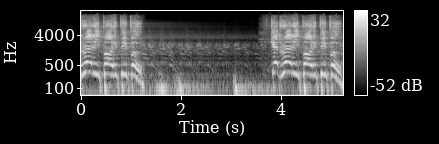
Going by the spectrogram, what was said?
ready, party people. Get ready, party people.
